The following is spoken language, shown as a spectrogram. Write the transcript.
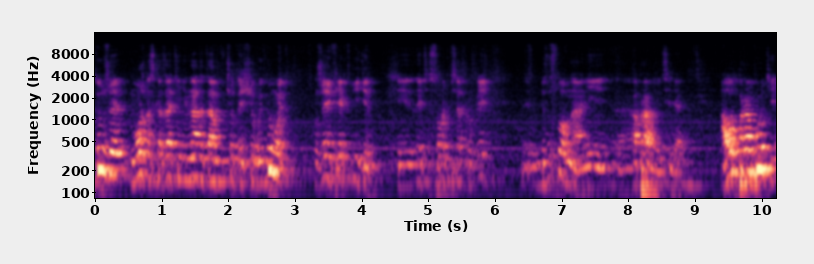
ты уже, можно сказать, и не надо там что-то еще выдумывать, уже эффект виден. И эти 40-50 рублей, э, безусловно, они э, оправдывают себя. А вот по работе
